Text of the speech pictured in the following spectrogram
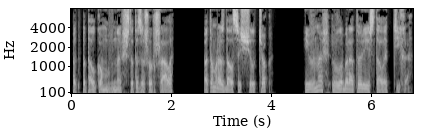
Под потолком вновь что-то зашуршало, потом раздался щелчок, и вновь в лаборатории стало тихо.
